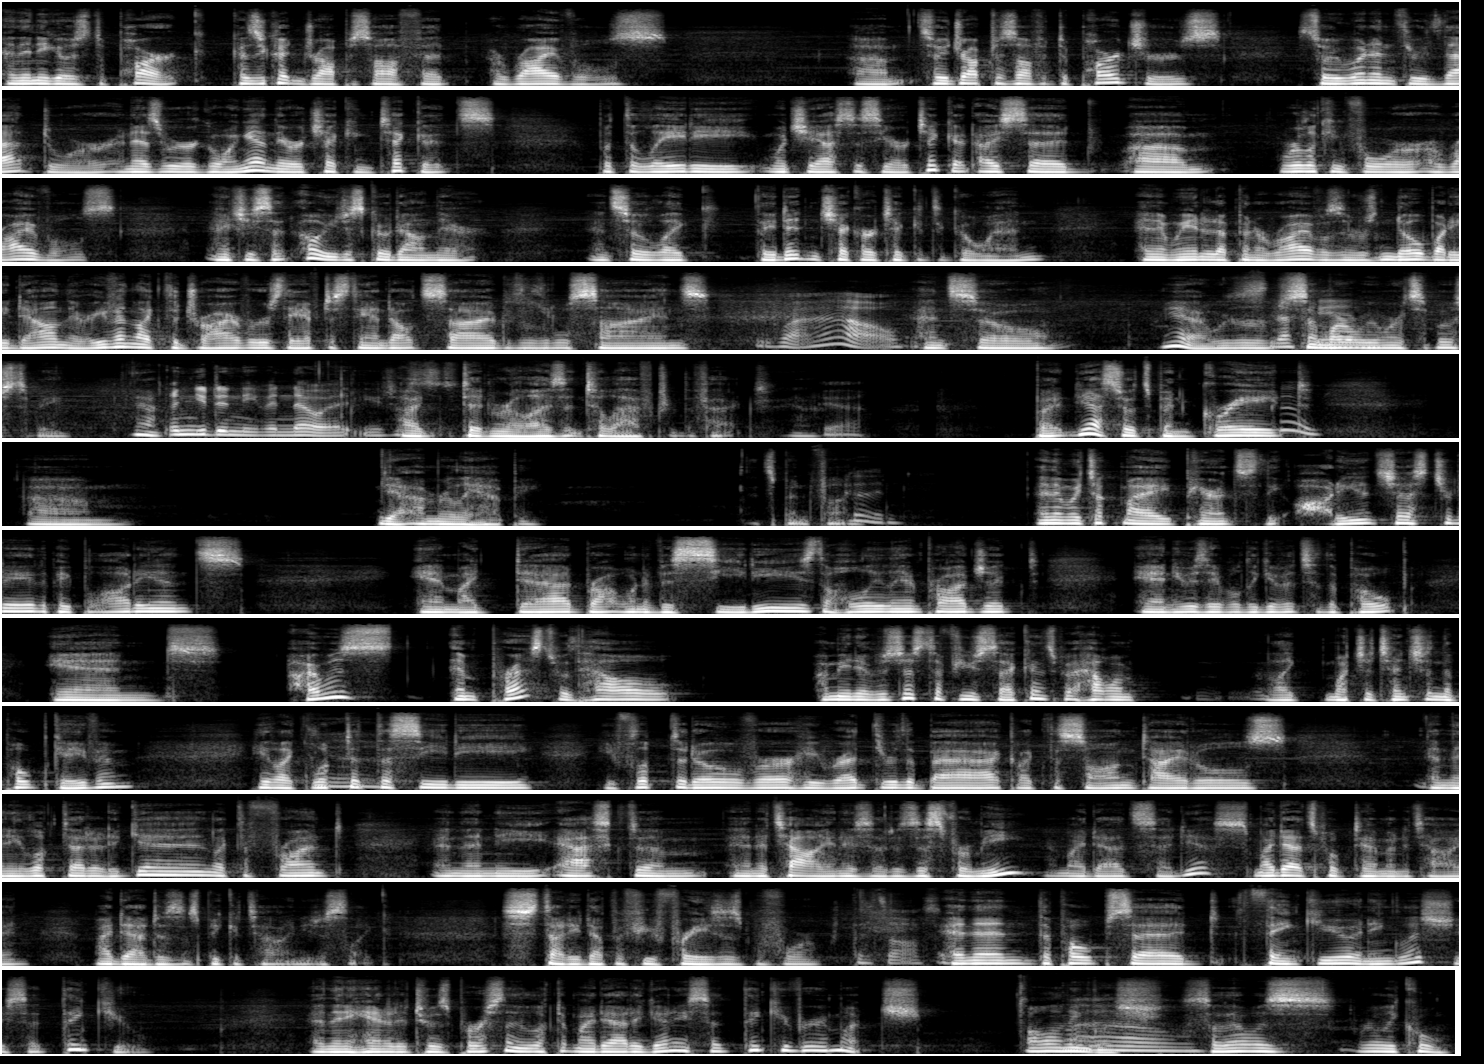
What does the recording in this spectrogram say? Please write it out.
and then he goes to park because he couldn't drop us off at arrivals. Um, so he dropped us off at departures. So we went in through that door, and as we were going in, they were checking tickets. But the lady, when she asked to see our ticket, I said, um, we're looking for arrivals. And she said, Oh, you just go down there. And so, like, they didn't check our ticket to go in. And then we ended up in arrivals. And there was nobody down there. Even like the drivers, they have to stand outside with the little signs. Wow. And so, yeah, we were Snuck somewhere in. we weren't supposed to be. Yeah. And you didn't even know it. You I didn't realize it until after the fact. Yeah. yeah. But yeah, so it's been great. Good. Um, yeah, I'm really happy. It's been fun. Good. And then we took my parents to the audience yesterday, the papal audience. And my dad brought one of his CDs, the Holy Land Project, and he was able to give it to the Pope. And I was impressed with how, I mean, it was just a few seconds, but how like much attention the Pope gave him. He like looked Yeah. at the CD, he flipped it over, he read through the back, like the song titles, and then he looked at it again, like the front, and then he asked him in Italian. He said, "Is this for me?" And my dad said, "Yes." My dad spoke to him in Italian. My dad doesn't speak Italian. He just like studied up a few phrases before. That's awesome. And then the Pope said, "Thank you" in English. He said, "Thank you," and then he handed it to his person. He looked at my dad again. He said, "Thank you very much," all in Wow. English. So that was really cool.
